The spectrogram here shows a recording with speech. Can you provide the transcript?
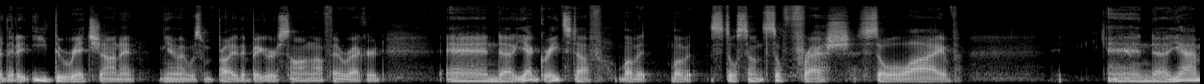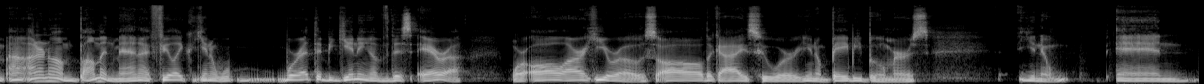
Record that had Eat the Rich on it. You know, that was probably the bigger song off that record. And uh, yeah, great stuff. Love it. Love it. Still sounds so fresh, so alive. And uh, yeah, I'm, I I don't know. I'm bumming, man. I feel like, you know, we're at the beginning of this era where all our heroes, all the guys who were, you know, baby boomers, you know, and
